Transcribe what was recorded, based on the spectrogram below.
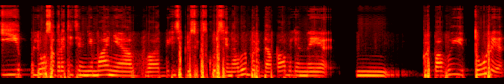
И плюс, обратите внимание, в Тбилиси плюс экскурсии на выбор добавлены групповые туры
